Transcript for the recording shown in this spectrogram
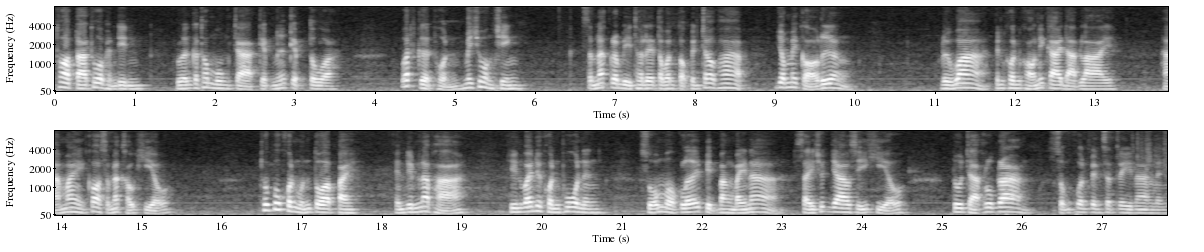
ทอดตาทั่วแผ่นดิน เรือนกระท่อมมุงจากเก็บเนื้อเก็บตัว วัดเกิดผลไม่ช่วงชิง สำนักกระบี่ทะเลตะวันตกเป็นเจ้าภาพ ย่อมไม่ก่อเรื่อง หรือว่าเป็นคนของนิกายดาบลาย หาไม่ก็สำนักเขาเขียว ทุกผู้คนหมุนตัวไป เห็นริมหน้าผายืนไว้ด้วยคนผู้หนึ่ง สวมหมวกเลยปิดบังใบหน้า ใส่ชุดยาวสีเขียว ดูจากรูปร่าง สมควรเป็นสตรีนางหนึ่ง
